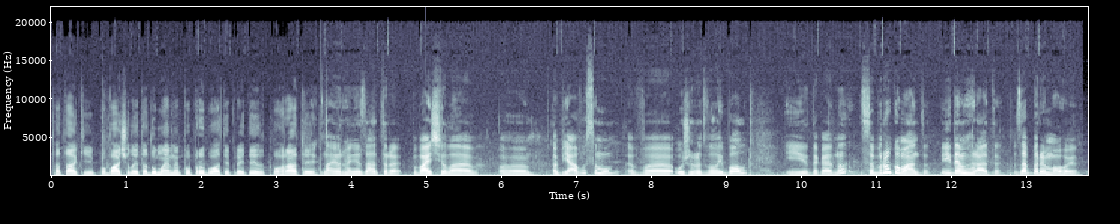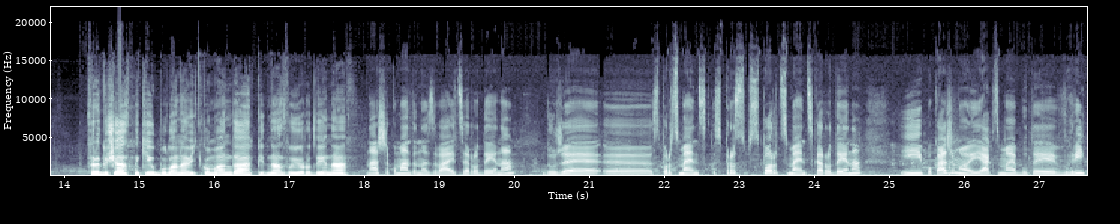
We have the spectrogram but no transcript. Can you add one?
Та так, і побачили та думаємо попробувати прийти, пограти. Знаю організатора, побачила е, об'яву саму в Ужгород волейбол. І така, ну, соберу команду і йдемо грати за перемогою. Серед учасників була навіть команда під назвою Родина. Наша команда називається Родина. Дуже е, спортсменська, спортсменська родина. І покажемо, як це має бути в грі.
